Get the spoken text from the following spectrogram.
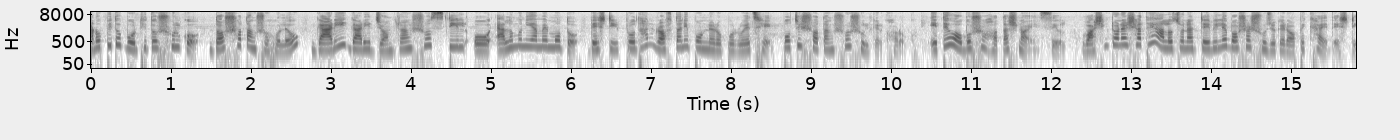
আরোপিত বর্ধিত শুল্ক দশ শতাংশ হলেও গাড়ি, গাড়ির যন্ত্রাংশ, স্টিল ও অ্যালুমিনিয়ামের মতো দেশটির প্রধান রফতানি পণ্যের ওপর রয়েছে পঁচিশ শতাংশ শুল্কের খরক এতেও অবশ্য হতাশ নয় সিউল। ওয়াশিংটনের সাথে আলোচনার টেবিলে বসার সুযোগের অপেক্ষায় দেশটি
